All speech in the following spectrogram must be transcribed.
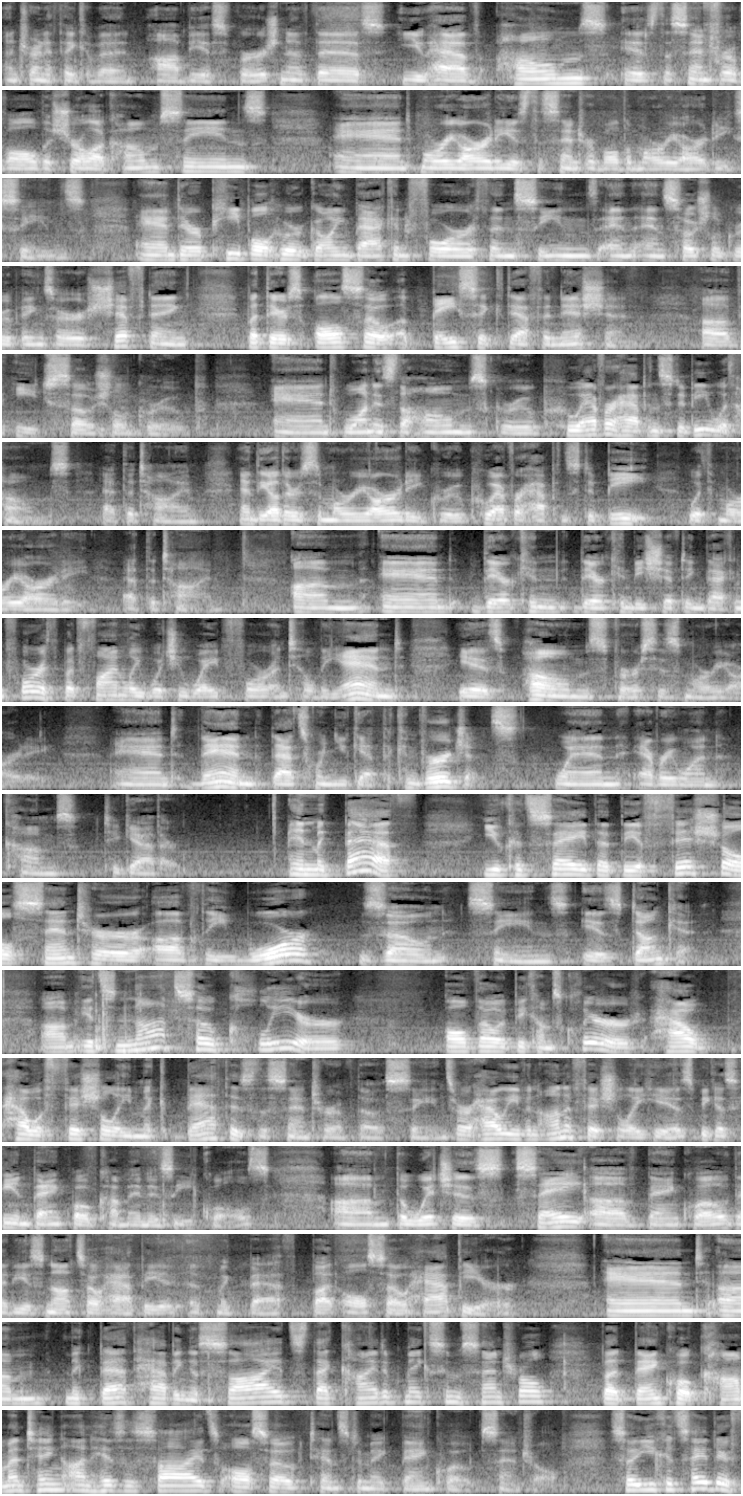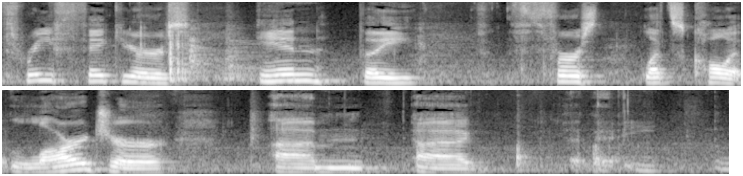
I'm trying to think of an obvious version of this. You have Holmes is the center of all the Sherlock Holmes scenes, and Moriarty is the center of all the Moriarty scenes. And there are people who are going back and forth, and scenes and, and social groupings are shifting, but there's also a basic definition of each social group. and one is the Holmes group, whoever happens to be with Holmes at the time, and the other is the Moriarty group, whoever happens to be with Moriarty at the time. Um, and there can there can be shifting back and forth, but finally, what you wait for until the end is Holmes versus Moriarty, and then that's when you get the convergence when everyone comes together. In Macbeth, you could say that the official center of the war zone scenes is Duncan. Um, it's not so clear, although it becomes clearer, how how officially Macbeth is the center of those scenes, or how even unofficially he is, because he and Banquo come in as equals. Um, the witches say of Banquo that he is not so happy of Macbeth, but also happier. And um, Macbeth having asides, that kind of makes him central, but Banquo commenting on his asides also tends to make Banquo central. So you could say there are three figures in the first, let's call it larger, um, uh,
